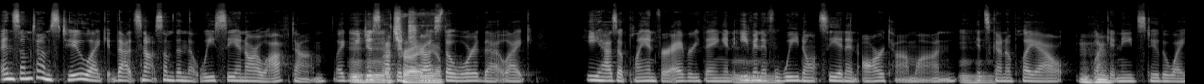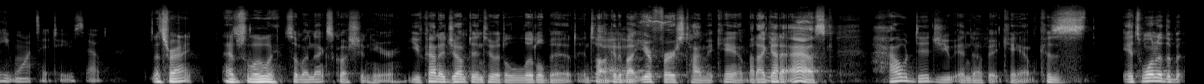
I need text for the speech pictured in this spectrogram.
And sometimes too, like that's not something that we see in our lifetime. Like we just have to right, trust yeah. the Lord that like He has a plan for everything, and even if mm. we don't see it in our timeline, it's mm-hmm. going to play out mm-hmm. like it needs to, the way He wants it to. So That's right. Absolutely. So my next question here, you've kind of jumped into it a little bit and talking about your first time at camp, but I mm-hmm. got to ask, how did you end up at camp? Because it's one of the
